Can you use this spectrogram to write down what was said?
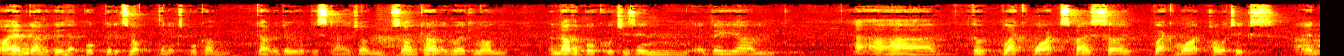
I am going to do that book, but it's not the next book I'm going to do at this stage. I'm, so I'm currently working on another book, which is in the um, uh, the black-white space, so black and white politics and,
